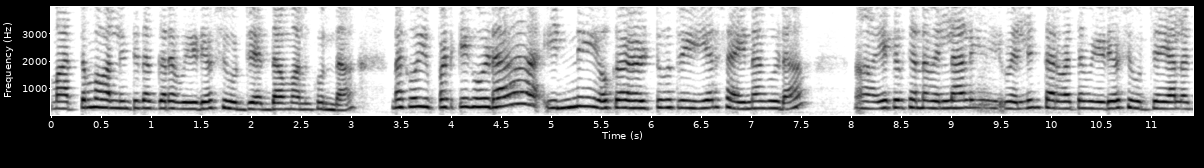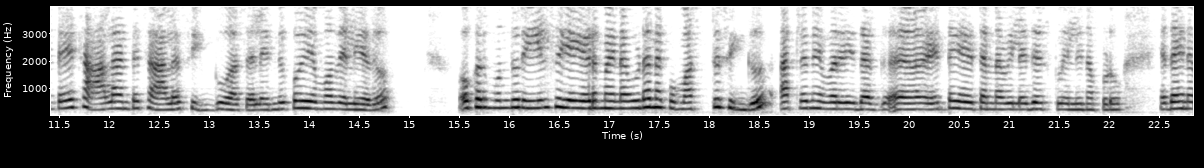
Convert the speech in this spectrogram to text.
మా అత్తమ్మ వాళ్ళ ఇంటి దగ్గర వీడియో షూట్ చేద్దాం అనుకున్నా. నాకు ఇప్పటికీ కూడా ఇన్ని ఒక టూ త్రీ ఇయర్స్ అయినా కూడా ఎక్కడికన్నా వెళ్ళాలి వెళ్ళిన తర్వాత వీడియో షూట్ చేయాలంటే చాలా అంటే చాలా సిగ్గు అసలు. ఎందుకో ఏమో తెలియదు. ఒకరి ముందు రీల్స్ చేయడమైనా కూడా నాకు మస్తు సిగ్గు. అట్లనే ఎవరి దగ్గర అంటే ఏటన్నా villages కి వెళ్ళినప్పుడు ఏదైనా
